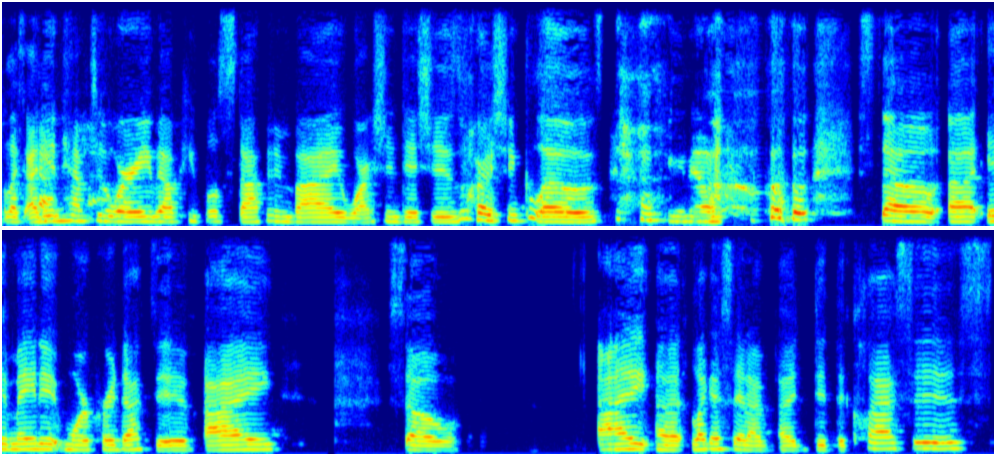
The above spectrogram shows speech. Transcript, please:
Like I didn't have to worry about people stopping by, washing dishes, washing clothes, you know. so uh, it made it more productive. I so I uh, like I said, I, I did the classes.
